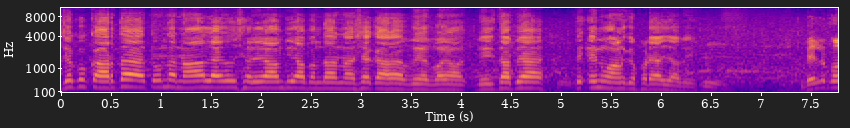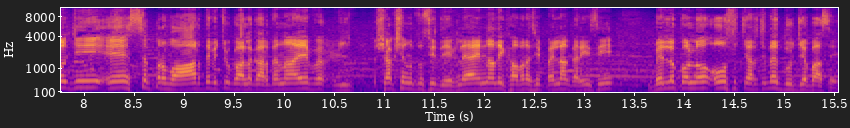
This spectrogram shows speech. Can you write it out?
ਜੇ ਕੋਈ ਕਰਦਾ ਹੈ ਤੇ ਉਹਦਾ ਨਾਂ ਲੈ ਦੋ ਸ਼ਰੇਆਮ ਵੀ ਆ ਬੰਦਾ ਨਸ਼ਾ ਕਰ ਵੇਚਦਾ ਪਿਆ ਤੇ ਇਹਨੂੰ ਆਣ ਕੇ ਫੜਿਆ ਜਾਵੇ। ਬਿਲਕੁਲ ਜੀ ਇਸ ਪਰਿਵਾਰ ਦੇ ਵਿੱਚੋਂ ਗੱਲ ਕਰ ਦੇਣਾ ਇਹ ਸ਼ਖਸ ਨੂੰ ਤੁਸੀਂ ਦੇਖ ਲਿਆ ਇਹਨਾਂ ਦੀ ਖਬਰ ਅਸੀਂ ਪਹਿਲਾਂ ਕਰੀ ਸੀ। ਬਿਲਕੁਲ ਉਸ ਚਰਚ ਦੇ ਦੂਜੇ ਪਾਸੇ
